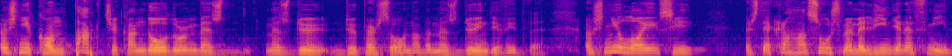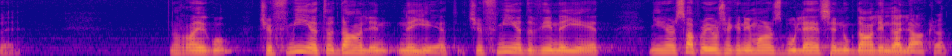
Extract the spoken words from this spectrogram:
Është një kontakt që ka ndodhur mes mes dy dy personave, mes dy individëve. Është një lloj si është e krahasueshme me lindjen e fëmijëve. Në rregull, që fëmijët të dalin në jetë, që fëmijët të vinë në jetë, njëherë sa prej jush e keni marrë zbulesë se nuk dalin nga lakrat?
